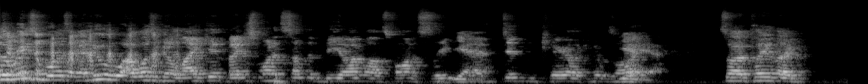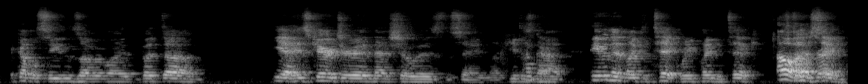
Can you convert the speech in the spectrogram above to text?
Well, the reason was like I knew I wasn't gonna like it, but I just wanted something to be on while I was falling asleep. and Yeah. I didn't care like if it was on. yeah, yeah. So I played like a couple seasons of it, like, but um, yeah, his character in that show is the same. Like he does Okay. not even in like the Tick when he played the Tick. Oh, still that's the same.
